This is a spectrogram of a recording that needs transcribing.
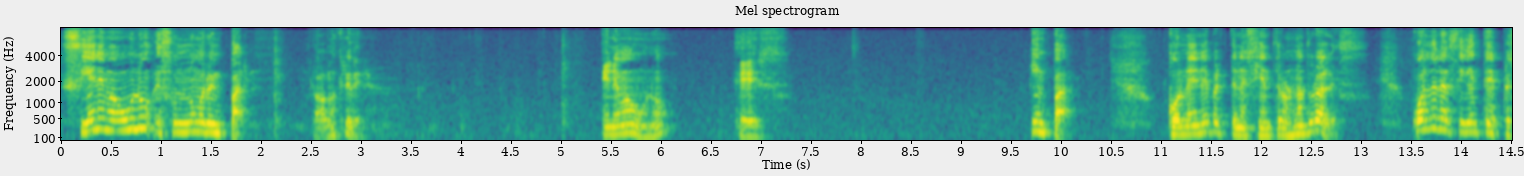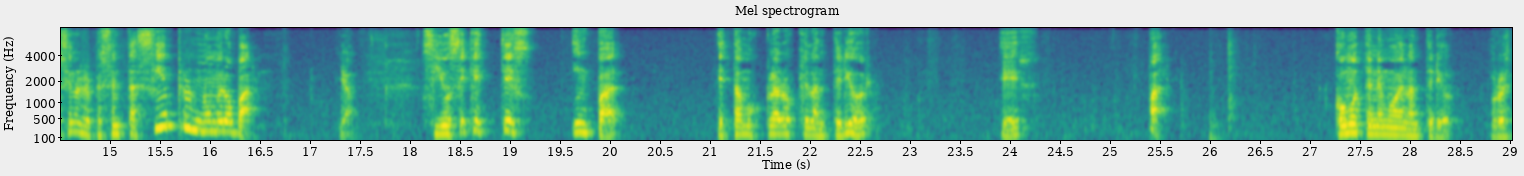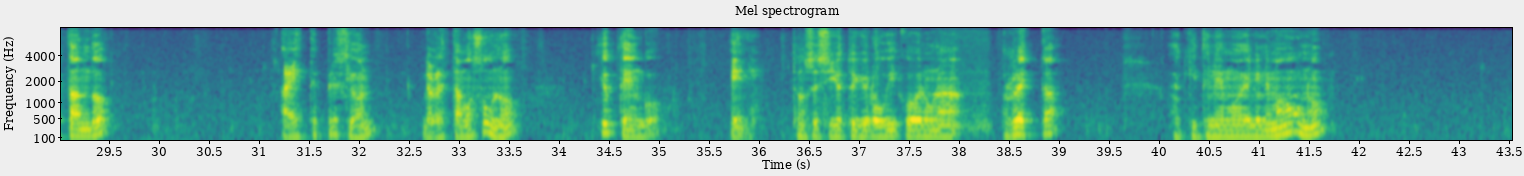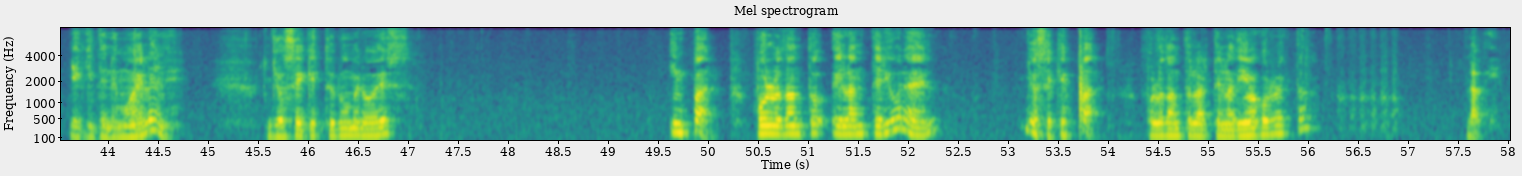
Si n más 1 es un número impar, lo vamos a escribir. n más 1 es impar, con n perteneciente a los naturales. ¿Cuál de las siguientes expresiones representa siempre un número par? Ya. Si yo sé que este es impar, estamos claros que el anterior es par. ¿Cómo tenemos el anterior? Restando a esta expresión, le restamos 1 y obtengo n. Entonces si yo esto yo lo ubico en una recta, aquí tenemos el n más 1 y aquí tenemos el n. Yo sé que este número es impar. Por lo tanto, el anterior a él, yo sé que es par. Por lo tanto, la alternativa correcta, la B.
